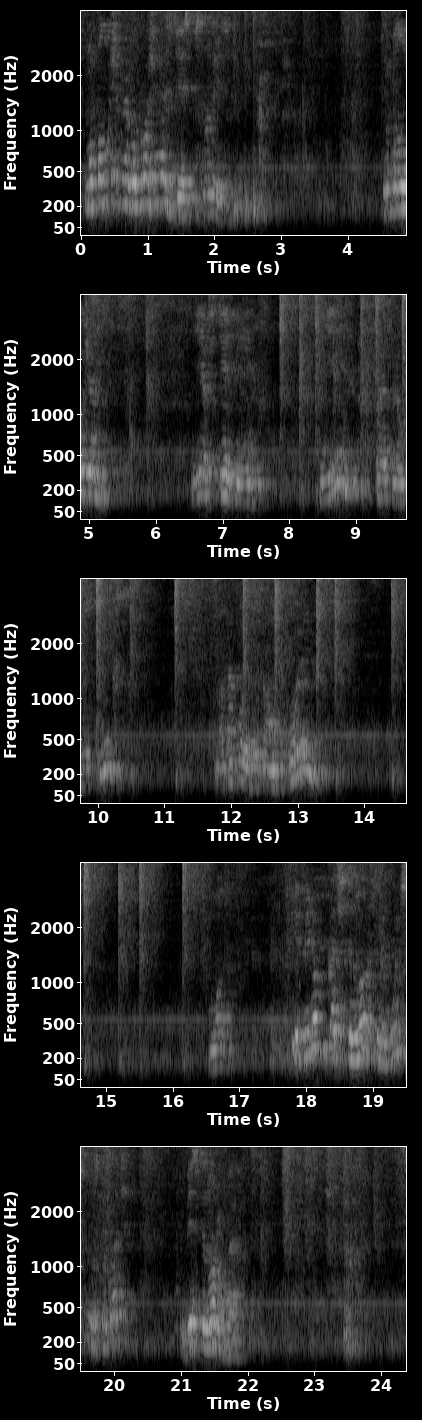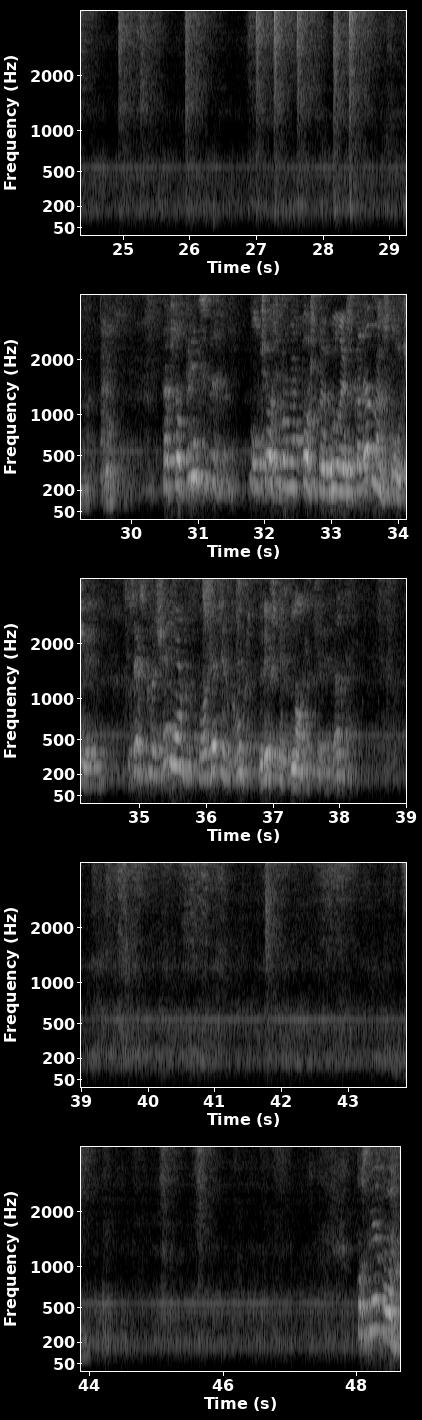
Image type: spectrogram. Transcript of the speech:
мы получим, между прочим, здесь, посмотрите. Мы получим e в степени e, p плюс x, на такой же самый корень. Вот. И при нем в качестве множителя будет выступать биспинор v. Так что, в принципе, ровно то, что было и в случае, за исключением вот этих двух лишних множителей. Да? После этого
